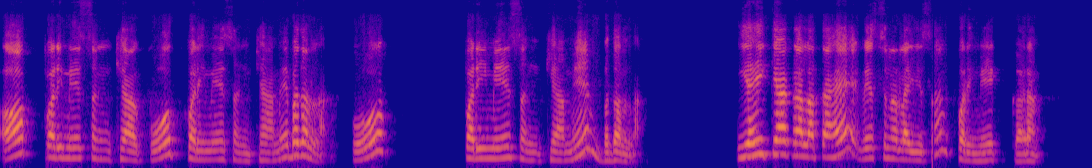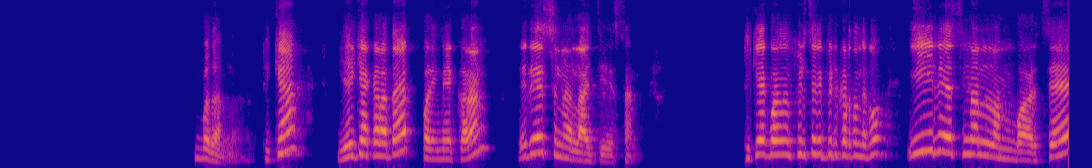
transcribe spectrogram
अपरिमेय संख्या को परिमेय संख्या में बदलना, को परिमेय संख्या में बदलना। यही क्या कहलाता है? रेशनलाइजेशन परिमेयकरण। बदलना। ठीक है? यही क्या कहलाता है? परिमेयकरण रेशनलाइजेशन ठीक है? एक बार मैं फिर से रिपीट करता हूँ, देखो। इरेशनल नंबर से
